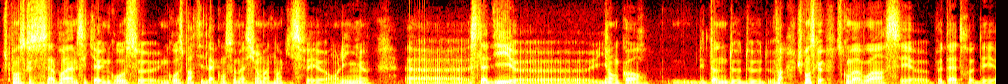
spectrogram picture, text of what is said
Je pense que c'est ça le problème, c'est qu'il y a une grosse, une grosse partie de la consommation maintenant qui se fait euh, en ligne. Euh, cela dit, euh, il y a encore des tonnes de, de, de... Enfin, je pense que ce qu'on va voir, c'est euh, peut-être des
